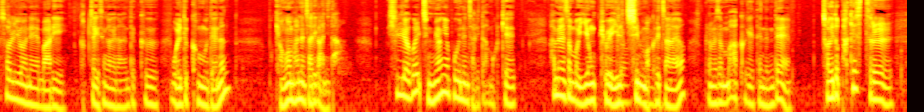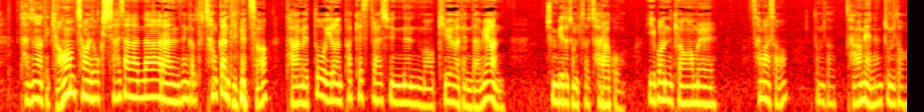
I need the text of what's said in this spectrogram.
해설위원의 말이 갑자기 생각이 나는데 그 월드컵 무대는 뭐 경험하는 자리가 아니다. 실력을 증명해 보이는 자리다. 뭐 그렇게 하면서 뭐 이용표의 그렇죠. 일침 막 네. 그랬잖아요. 그러면서 막 그게 됐는데 저희도 팟캐스트를 단순한 경험 차원에서 혹시 하지 않았나라는 생각도 잠깐 들면서 다음에 또 이런 팟캐스트를 할 수 있는 뭐 기회가 된다면 준비도 좀 더 잘하고 이번 경험을 삼아서 좀 더 다음에는 좀더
